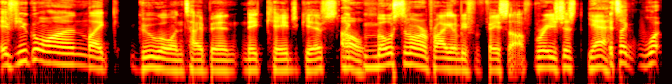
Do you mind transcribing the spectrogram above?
if you go on like Google and type in Nic Cage gifts, like, Oh. most of them are probably gonna be from Face Off, where he's just Yeah. it's like what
